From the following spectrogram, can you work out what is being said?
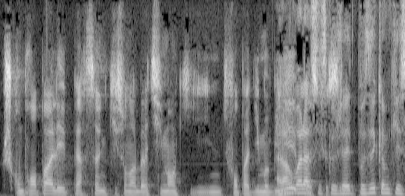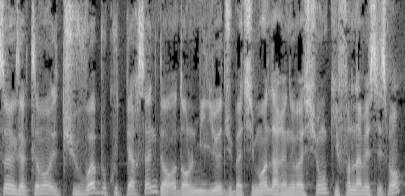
je comprends pas les personnes qui sont dans le bâtiment qui ne font pas d'immobilier. Alors voilà, c'est ce que, j'allais te poser comme question exactement. Tu vois beaucoup de personnes dans, dans, le milieu du bâtiment, de la rénovation, qui font de l'investissement?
